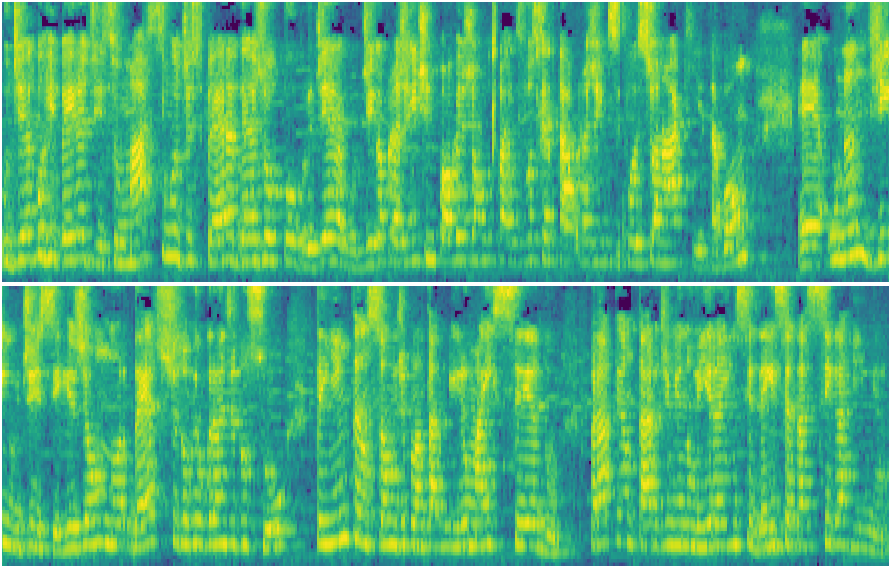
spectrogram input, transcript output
O Diego Ribeira disse: o máximo de espera 10 de outubro. Diego, diga pra gente em qual região do país você tá pra gente se posicionar aqui, tá bom? É, o Nandinho disse: região nordeste do Rio Grande do Sul tem intenção de plantar milho mais cedo para tentar diminuir a incidência da cigarrinha.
